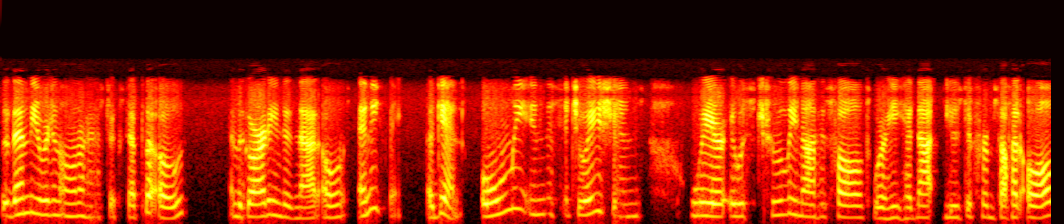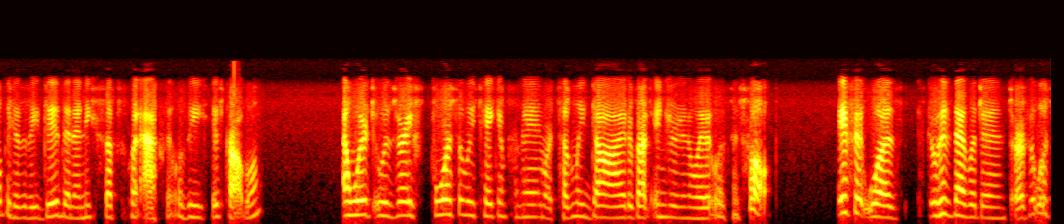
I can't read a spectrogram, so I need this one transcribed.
So then the original owner has to accept the oath and the guardian does not own anything. Again, only in the situations where it was truly not his fault, where he had not used it for himself at all, because if he did, then any subsequent accident would be his problem, and where it was very forcibly taken from him, or suddenly died or got injured in a way that wasn't his fault. If it was through his negligence, or if it was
